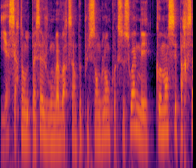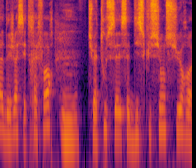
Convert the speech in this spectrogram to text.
il y a certains autres passages où on va voir que c'est un peu plus sanglant, quoi que ce soit, mais commencer par ça, déjà, c'est très fort. Mhm. Tu as tous ces- cette discussion sur, euh,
